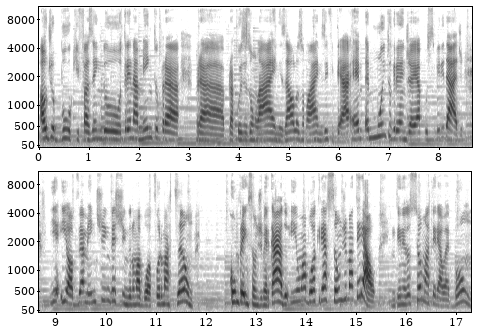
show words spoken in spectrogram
audiobook, fazendo treinamento para coisas online, aulas online, enfim, é, é muito grande aí a possibilidade. E, e, obviamente, investindo numa boa formação compreensão de mercado e uma boa criação de material. Entendeu? Se o seu material é bom,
